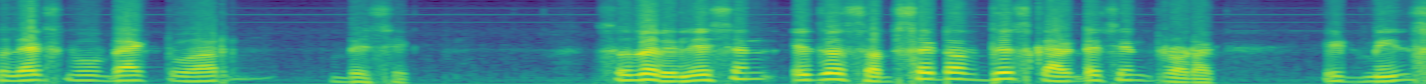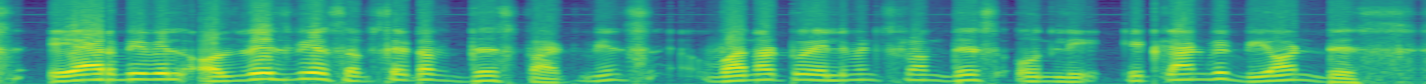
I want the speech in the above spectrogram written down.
So let's move back to our basic. So the relation is a subset of this Cartesian product it means ARB will always be a subset of this part. Means one or two elements from this only. It can't be beyond this.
